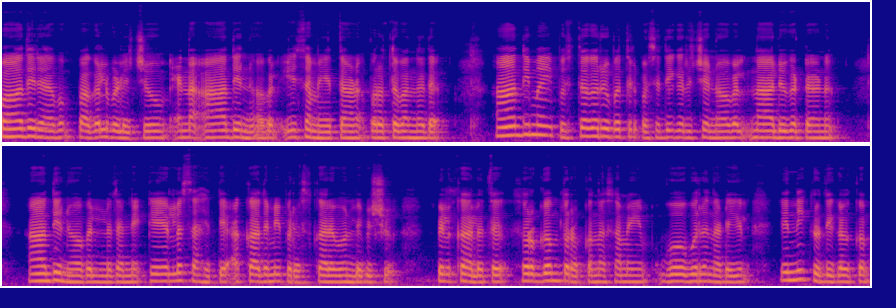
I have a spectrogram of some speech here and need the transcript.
പാതിരാവും പകൽ വെളിച്ചവും എന്ന ആദ്യ നോവൽ ഈ സമയത്താണ് പുറത്തു വന്നത്. ആദ്യമായി പുസ്തക രൂപത്തിൽ പ്രസിദ്ധീകരിച്ച നോവൽ നാലുകെട്ടാണ്. ആദ്യ നോവലിന് തന്നെ കേരള സാഹിത്യ അക്കാദമി പുരസ്കാരവും ലഭിച്ചു. പിൽക്കാലത്ത് സ്വർഗം തുറക്കുന്ന സമയം ഗോപുര നടയിൽ എന്നീ കൃതികൾക്കും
